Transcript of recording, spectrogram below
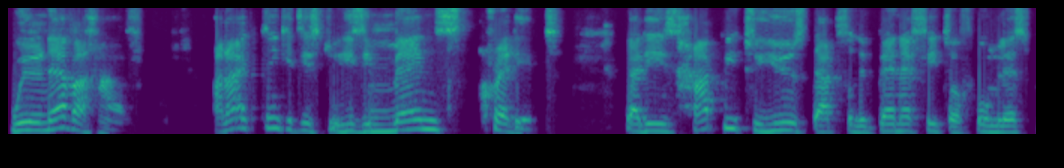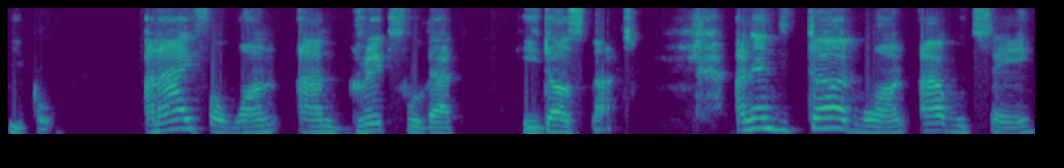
will never have. And I think it is to his immense credit that he is happy to use that for the benefit of homeless people. And I, for one, am grateful that he does that. And then the third one, I would say,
